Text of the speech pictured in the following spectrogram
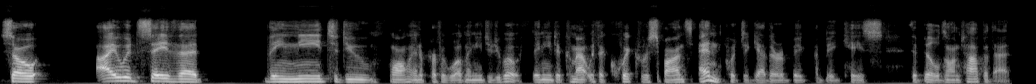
So I would say that they need to do well in a perfect world. They need to do both. They need to come out with a quick response and put together a big a big case that builds on top of that.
